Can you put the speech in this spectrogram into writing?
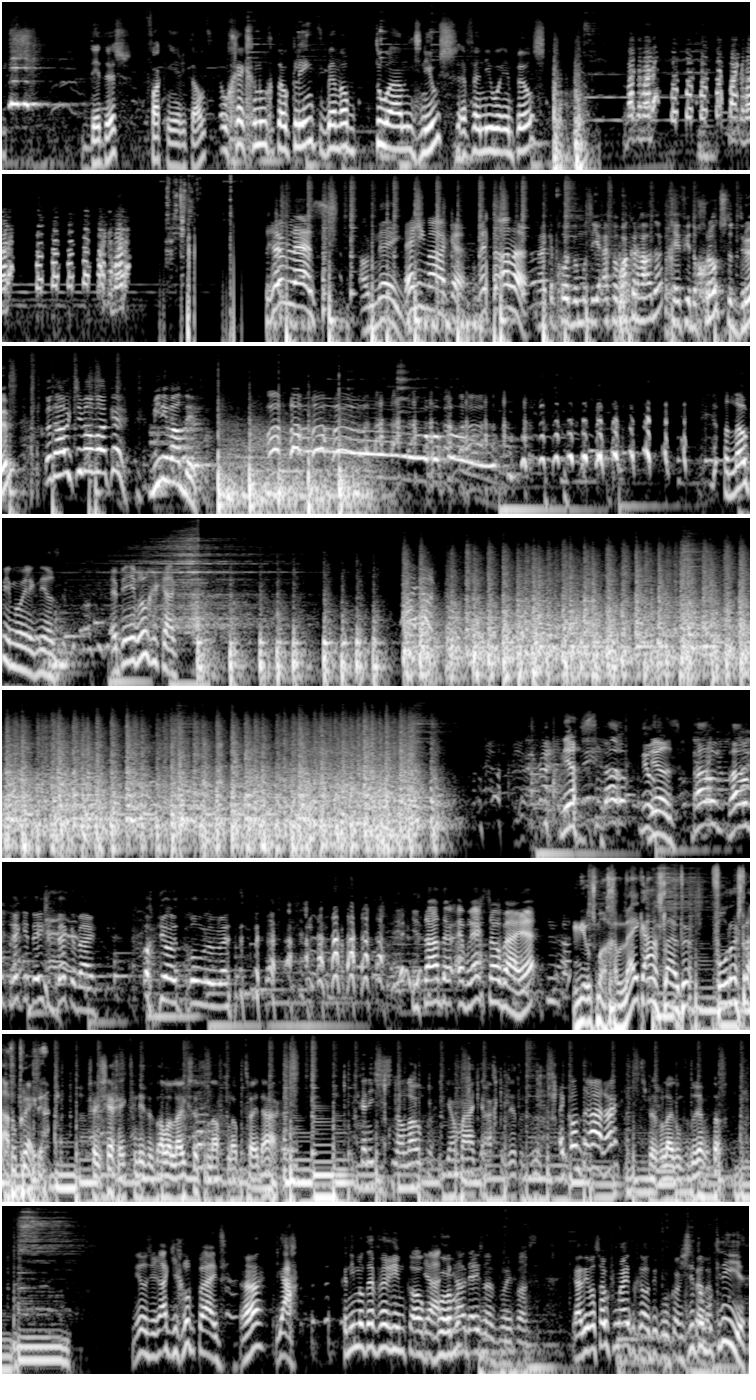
Dit dus. Fucking irritant. Hoe gek genoeg het ook klinkt, ik ben wel toe aan iets nieuws. Even een nieuwe impuls. Drumles! Oh nee. Herrie maken, met z'n allen. ik heb gehoord, we moeten je even wakker houden. We geven je de grootste drum. Dat houdt je wel wakker. Minimaal dit. Wat loop je moeilijk, Niels? Heb je je broek gekrakt? Niels, Waarom, Niels, Niels. Waarom, waarom trek je deze bek erbij? Oh, joh, een trommelmoment. je staat er oprecht zo bij, hè? Niels mag gelijk aansluiten voor een straatoptreden. Ik zou je zeggen, ik vind dit het allerleukste van de afgelopen twee dagen. Ik kan niet zo snel lopen. Jouw maatje 38 broek. Hij komt eraan, hoor. Het is best wel leuk om te drummen, toch? Niels, je raakt je groep kwijt. Huh? Ja. Kan iemand even een riem kopen Ja, voor ik me? hou deze maar even voor je vast. Ja, die was ook voor mij te groot, die broek. Kan je Je zit op mijn knieën.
